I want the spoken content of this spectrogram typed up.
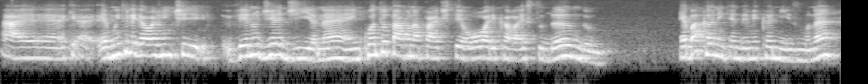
Ah, é, é, é, muito legal a gente ver no dia a dia, né? Enquanto eu estava na parte teórica lá estudando, é bacana entender mecanismo, né?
